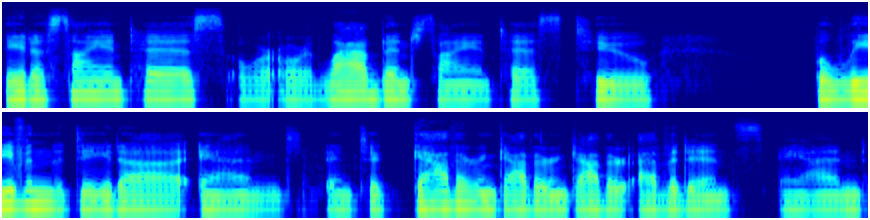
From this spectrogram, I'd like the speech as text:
data scientists or, or lab bench scientists to believe in the data and and to gather and gather and gather evidence. And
